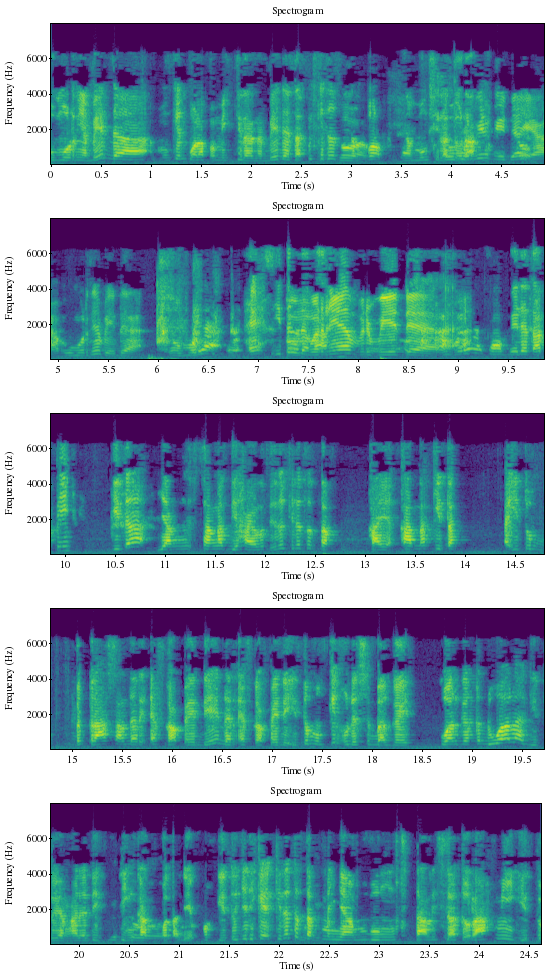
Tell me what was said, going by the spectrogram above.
umurnya beda mungkin pola pemikirannya beda tapi kita tetap kok nyambung silaturahmi. Umurnya beda ya umurnya beda. Umurnya eh itu udah umurnya berbeda. Umurnya beda tapi kita yang sangat di highlight itu kita tetap kayak karena kita itu berasal dari FKPD dan FKPD itu mungkin udah sebagai keluarga kedua lah gitu yang ada di tingkat kota Depok gitu. Jadi kayak kita tetap menyambung tali silaturahmi gitu.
